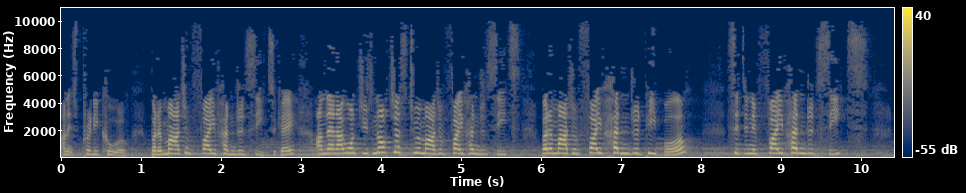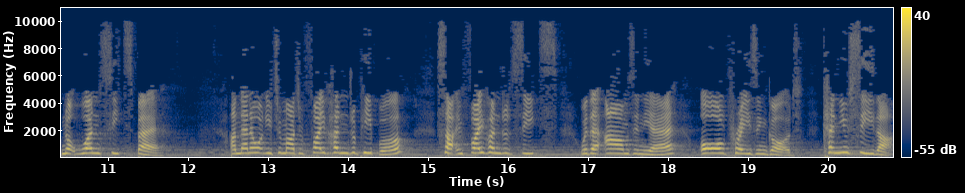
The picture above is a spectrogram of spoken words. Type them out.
and it's pretty cool. But imagine 500 seats, okay? And then I want you not just to imagine 500 seats, but imagine 500 people sitting in 500 seats, not one seat spare. And then I want you to imagine 500 people sat in 500 seats with their arms in the air, all praising God. Can you see that?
